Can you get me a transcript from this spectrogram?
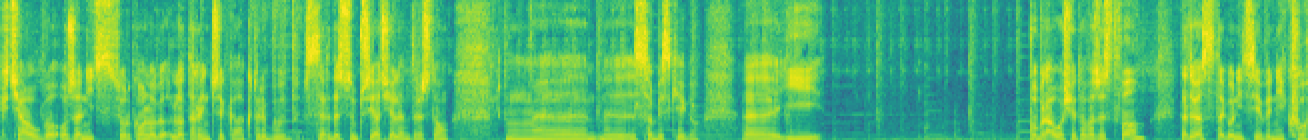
chciał go ożenić z córką Lo- Lotaryńczyka, który był serdecznym przyjacielem zresztą mm, e, e, Sobieskiego. E, I pobrało się towarzystwo, natomiast z tego nic nie wynikło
